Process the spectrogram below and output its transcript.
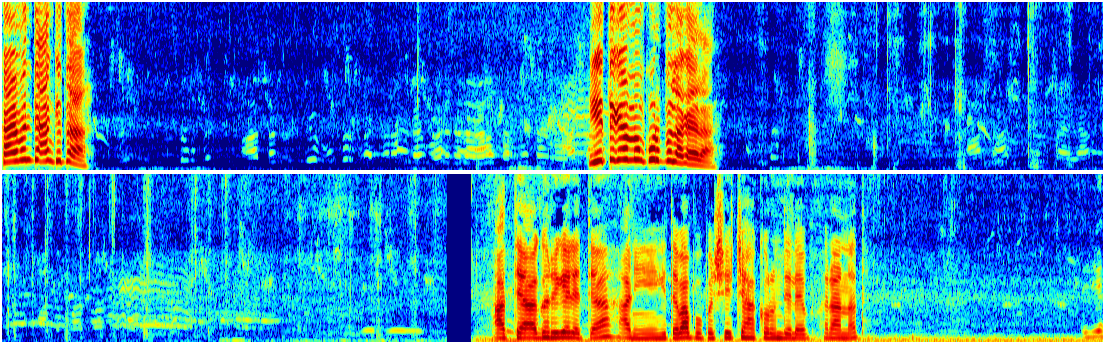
काय म्हणते अंकिता? येते काय मग खुरपू लागायला? आत्या घरी गेल्या त्या आणि इथे बापूपाशी चहा करून दिलाय रानात. ये.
